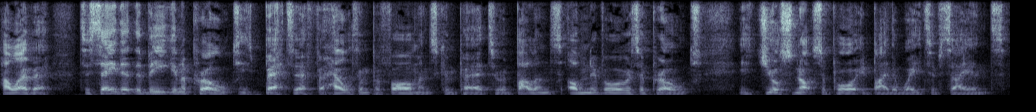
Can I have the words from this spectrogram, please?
However, to say that the vegan approach is better for health and performance compared to a balanced omnivorous approach is just not supported by the weight of science.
